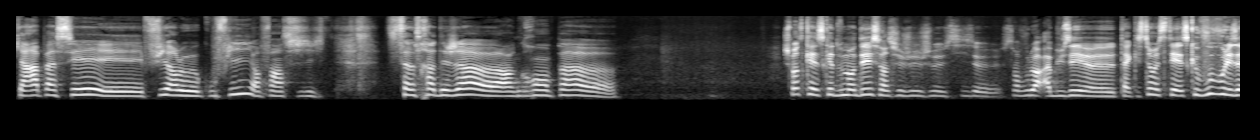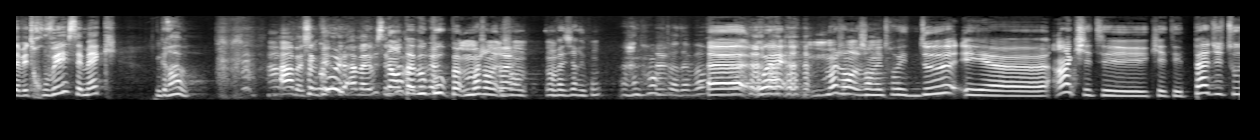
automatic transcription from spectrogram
carapacer et fuir le conflit. Enfin, si, ça sera déjà un grand pas je pense qu'est-ce qu'elle demandait, je, euh, sans vouloir abuser euh, ta question, c'était est-ce que vous, vous les avez trouvés, ces mecs? Grave. Ah, bah c'est cool. Ah, bah, non, pas beaucoup. Moi, j'en, on va y répondre. Ah non, toi d'abord. Euh, ouais, moi j'en, ai trouvé deux et un qui était qui était pas du tout,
